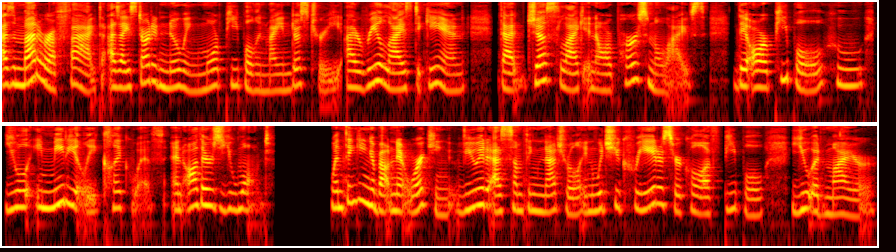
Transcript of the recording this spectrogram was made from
As a matter of fact, as I started knowing more people in my industry, I realized again that just like in our personal lives, there are people who you'll immediately click with and others you won't. When thinking about networking, view it as something natural in which you create a circle of people you admire,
